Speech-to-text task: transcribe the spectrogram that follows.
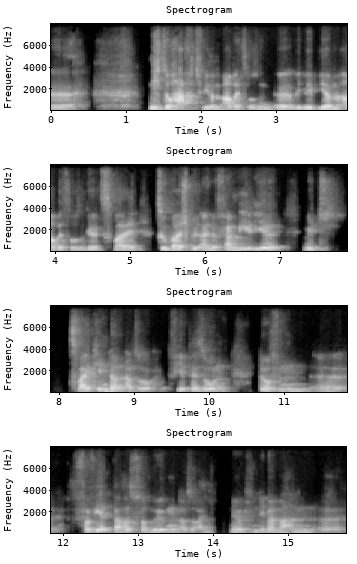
äh, nicht so hart wie beim, Arbeitslosen, äh, wie beim Arbeitslosengeld 2. Zum Beispiel eine Familie mit zwei Kindern, also vier Personen, dürfen äh, verwertbares Vermögen, also ein, nehmen, wir mal an, äh,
